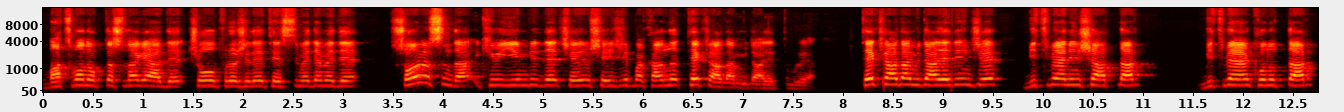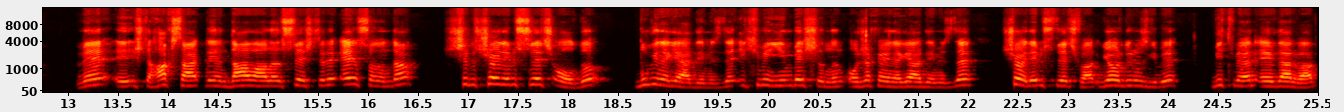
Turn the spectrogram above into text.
batma noktasına geldi. Çoğu projeleri teslim edemedi. Sonrasında 2021'de Çevre ve Şehircilik Bakanlığı tekrardan müdahale etti buraya. Tekrardan müdahale edince bitmeyen inşaatlar, bitmeyen konutlar ve e, işte hak sahiplerinin davaları süreçleri en sonunda şimdi şöyle bir süreç oldu. Bugüne geldiğimizde 2025 yılının Ocak ayına geldiğimizde şöyle bir süreç var. Gördüğünüz gibi bitmeyen evler var.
